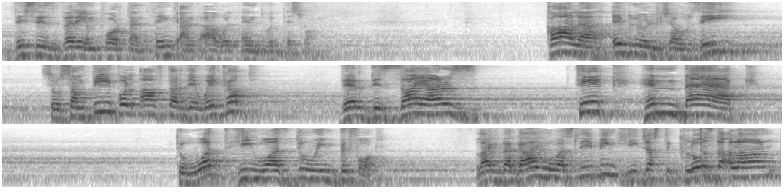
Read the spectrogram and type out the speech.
this is very important thing and I will end with this one. قال ابن الجوزي So some people after they wake up, their desires take him back to what he was doing before. Like the guy who was sleeping, he just closed the alarm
